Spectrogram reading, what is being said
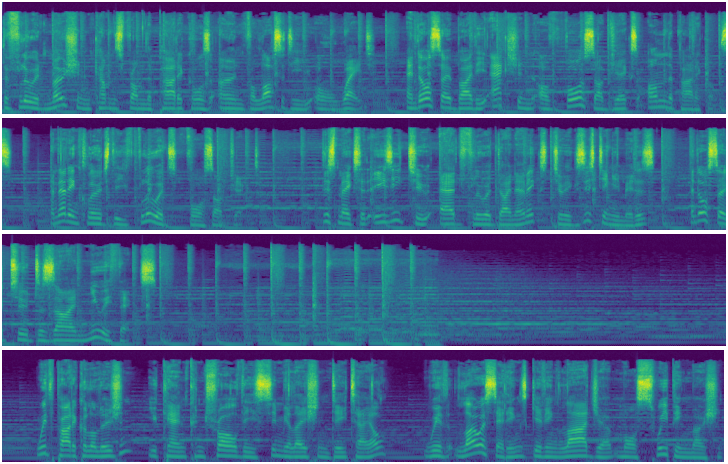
The fluid motion comes from the particle's own velocity or weight, and also by the action of force objects on the particles, and that includes the fluid's force object. This makes it easy to add fluid dynamics to existing emitters and also to design new effects. With particle illusion, you can control the simulation detail, with lower settings giving larger, more sweeping motion.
